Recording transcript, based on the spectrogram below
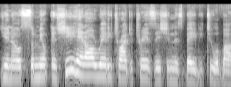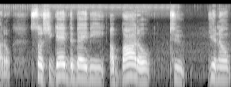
you know, some milk. And she had already tried to transition this baby to a bottle. So she gave the baby a bottle to, you know,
